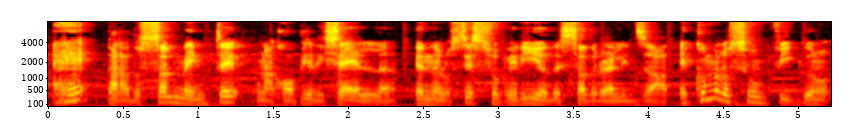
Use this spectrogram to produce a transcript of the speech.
è paradossalmente una copia di Cell, che nello stesso periodo è stato realizzato. E come lo sconfiggono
